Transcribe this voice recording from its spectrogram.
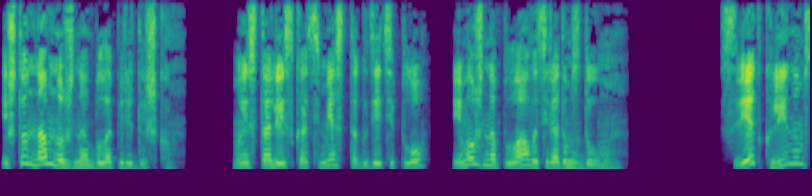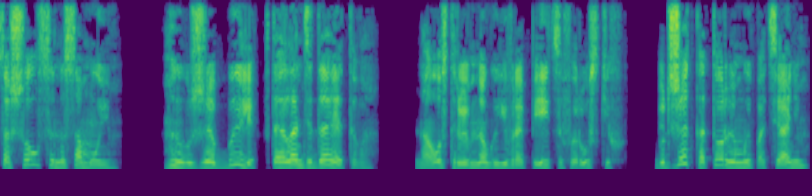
И что нам нужна была передышка мы стали искать место, где тепло, и можно плавать рядом с домом. Свет клином сошелся на самой. Мы уже были в Таиланде до этого. На острове много европейцев и русских, бюджет, который мы потянем,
